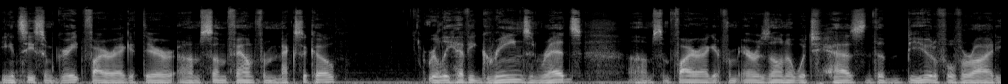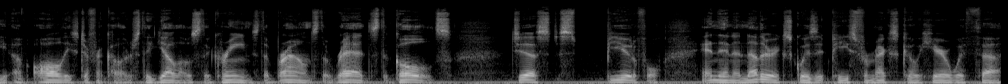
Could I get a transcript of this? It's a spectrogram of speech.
You can see some great fire agate there, um, some found from Mexico really heavy greens and reds. Um, some fire agate from Arizona, which has the beautiful variety of all these different colors the yellows, the greens, the browns, the reds, the golds. Just beautiful. And then another exquisite piece from Mexico here with uh,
